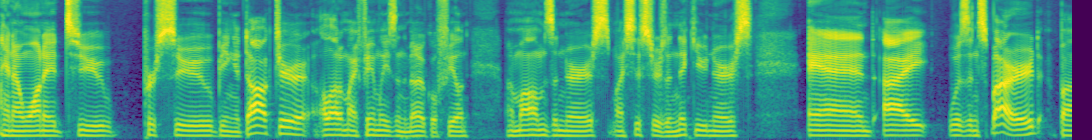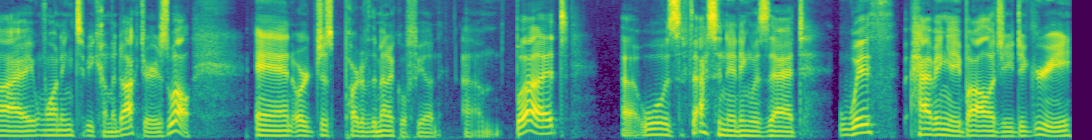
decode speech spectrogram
and I wanted to pursue being a doctor. A lot of my family's in the medical field. My mom's a nurse, my sister's a NICU nurse, and I was inspired by wanting to become a doctor as well, and or just part of the medical field. Um, but uh, what was fascinating was that with having a biology degree,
